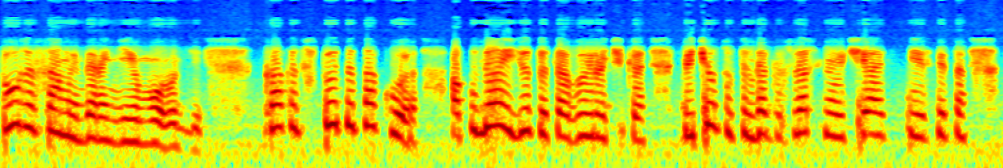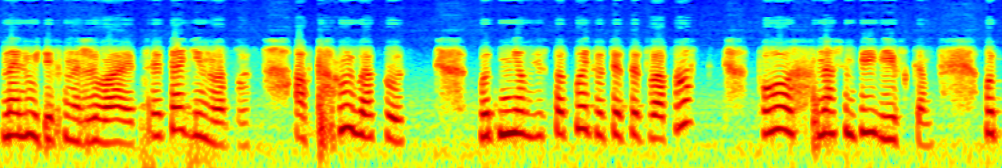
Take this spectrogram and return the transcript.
тоже самые дорогие в Вологде. Как это, что это такое? А куда идет эта выручка? Причем тут тогда государственное участие, если это на людях наживается? Это один вопрос. А второй вопрос. Вот меня беспокоит вот этот вопрос по нашим прививкам. Вот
